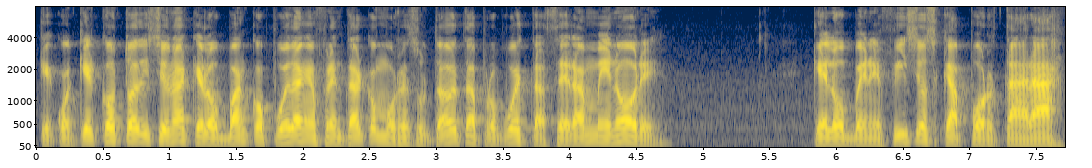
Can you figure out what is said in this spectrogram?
que cualquier costo adicional que los bancos puedan enfrentar como resultado de esta propuesta serán menores que los beneficios que aportará.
